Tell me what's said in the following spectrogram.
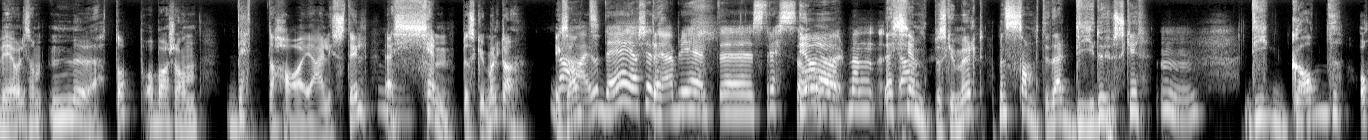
ved å liksom møte opp og bare sånn 'Dette har jeg lyst til', det er kjempeskummelt, da. Det Ikke sant? er jo det. Jeg kjenner Det- jeg blir helt uh, stressa. Ja, ja. Men, Det er ja. kjempeskummelt, men samtidig det er de du husker. Mm. De gadd å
